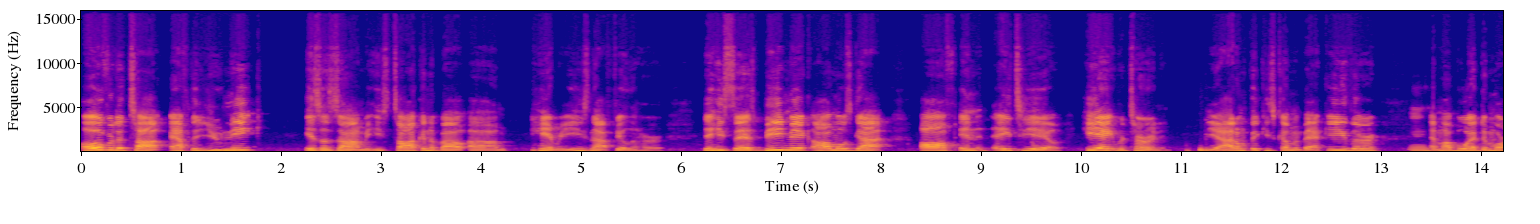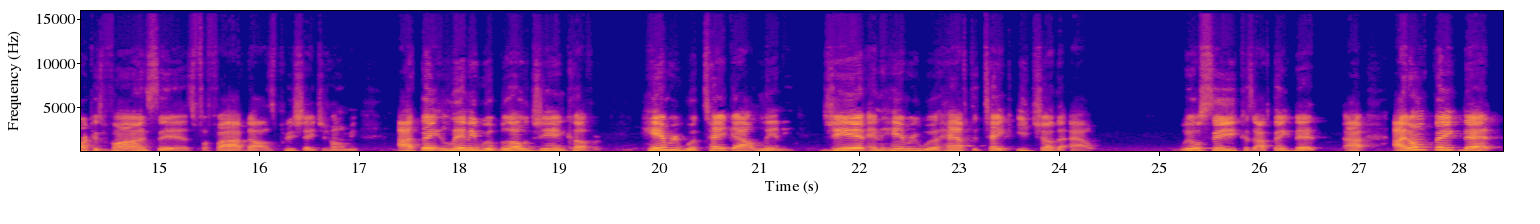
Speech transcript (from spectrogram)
over the top after unique is a zombie. He's talking about um Henri. He's not feeling her. Then he says B Mick almost got off in ATL. He ain't returning. Yeah, I don't think he's coming back either. Mm-hmm. And my boy Demarcus Vaughn says for five dollars, appreciate you, homie. I think Lenny will blow Jen cover. Henri will take out Lenny. Jen and Henri will have to take each other out. We'll see, because I think that I I don't think that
